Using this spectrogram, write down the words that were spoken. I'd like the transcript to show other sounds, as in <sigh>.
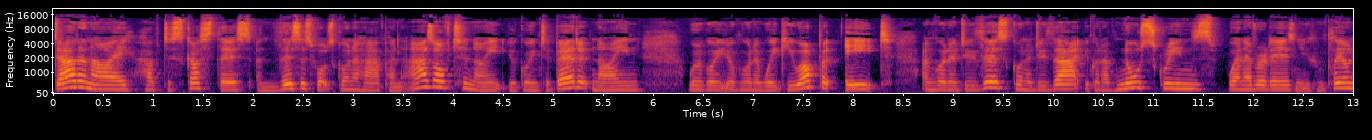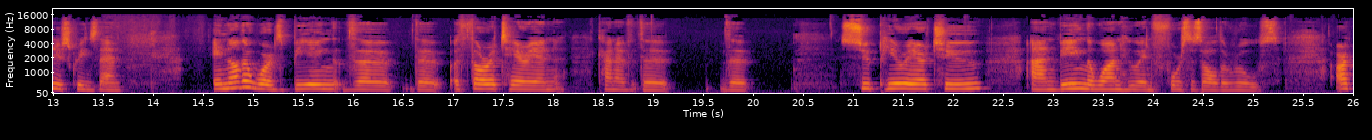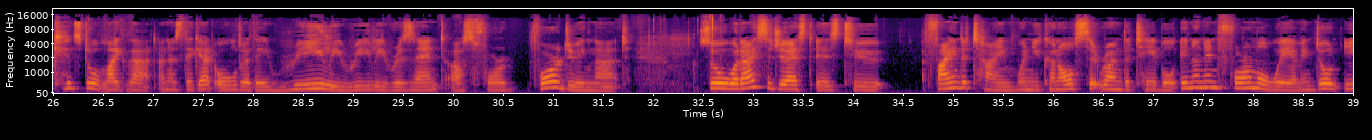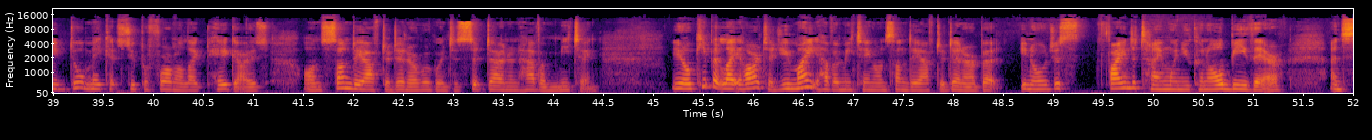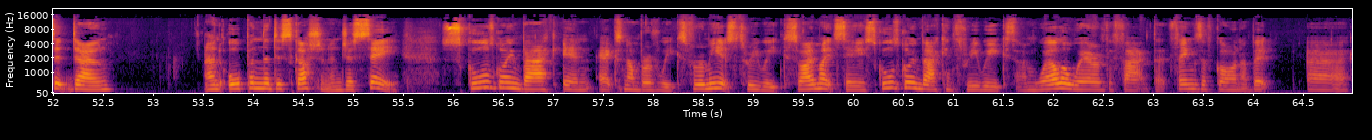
Dad and I have discussed this, and this is what's going to happen. As of tonight, you're going to bed at nine. We're going. You're going to wake you up at eight. I'm going to do this. Going to do that. You're going to have no screens whenever it is, and you can play on your screens then. In other words, being the the authoritarian kind of the the superior to, and being the one who enforces all the rules. Our kids don't like that, and as they get older, they really, really resent us for for doing that. So what I suggest is to find a time when you can all sit round the table in an informal way. I mean, don't you don't make it super formal like, "Hey guys, on Sunday after dinner we're going to sit down and have a meeting." You know, keep it light-hearted. You might have a meeting on Sunday after dinner, but you know, just find a time when you can all be there and sit down and open the discussion and just say, school's going back in X number of weeks. For me, it's three weeks. So I might say, school's going back in three weeks. I'm well aware of the fact that things have gone a bit uh,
